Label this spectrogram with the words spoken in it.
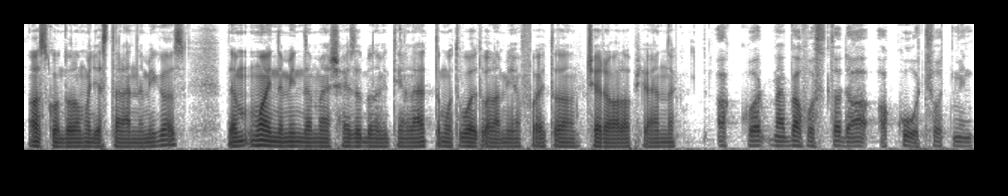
azt gondolom, hogy ez talán nem igaz, de majdnem minden más helyzetben, amit én láttam, ott volt valamilyen fajta csere alapja ennek akkor már behoztad a, a kócsot, mint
